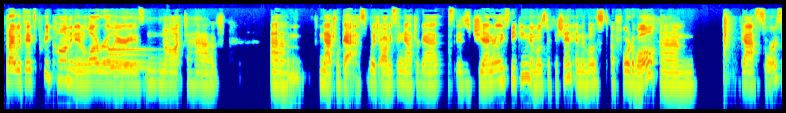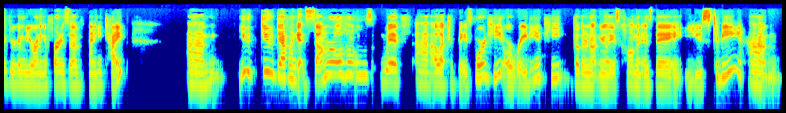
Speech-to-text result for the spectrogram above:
but I would say it's pretty common in a lot of rural areas not to have um, natural gas, which obviously natural gas is generally speaking the most efficient and the most affordable um, gas source if you're going to be running a furnace of any type. Um, you do definitely get some rural homes with uh, electric baseboard heat or radiant heat, though they're not nearly as common as they used to be. Um,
